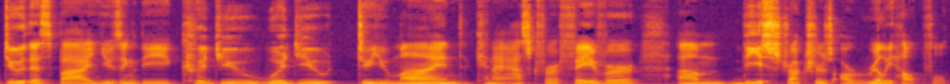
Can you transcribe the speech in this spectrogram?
do this by using the could you, would you, do you mind? Can I ask for a favor? Um, these structures are really helpful.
